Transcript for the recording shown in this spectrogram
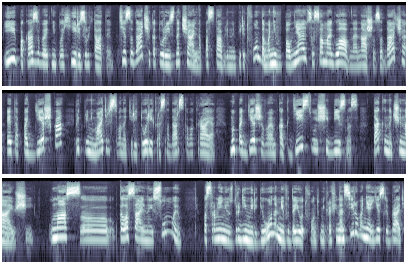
и показывает неплохие результаты. Те задачи, которые изначально поставлены перед фондом, они выполняются. Самая главная наша задача – это поддержка предпринимательства на территории Краснодарского края. Мы поддерживаем как действующий бизнес, так и начинающий. У нас э, колоссальные суммы по сравнению с другими регионами выдает фонд микрофинансирования. Если брать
